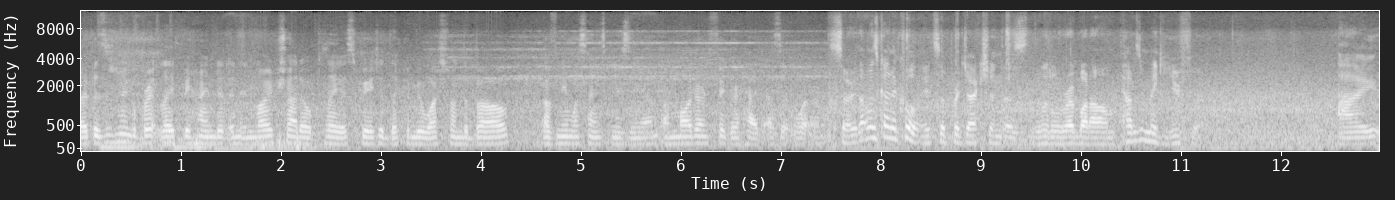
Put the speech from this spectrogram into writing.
By positioning a bright light behind it, an enlarged shadow play is created that can be watched from the bow of Nemo Science Museum, a modern figurehead as it were. So that one's kind of cool. It's a projection. There's the little robot arm. How does it make you feel? I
